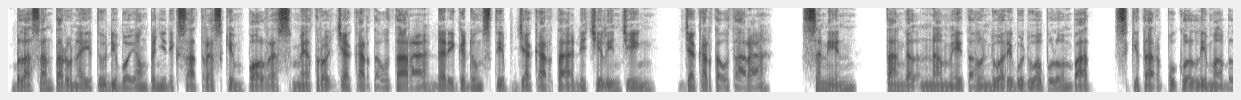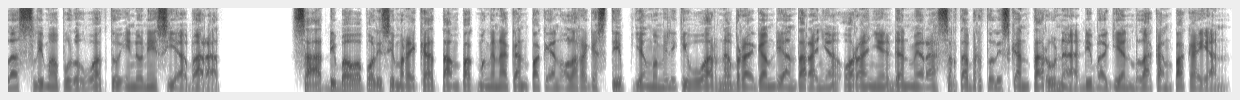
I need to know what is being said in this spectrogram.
Belasan taruna itu diboyong penyidik Satreskrim Polres Metro Jakarta Utara dari Gedung Stip Jakarta di Cilincing, Jakarta Utara, Senin, tanggal 6 Mei tahun 2024, sekitar pukul 15.50 waktu Indonesia Barat. Saat dibawa polisi mereka tampak mengenakan pakaian olahraga Stip yang memiliki warna beragam di antaranya oranye dan merah serta bertuliskan Taruna di bagian belakang pakaian.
